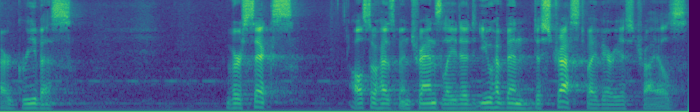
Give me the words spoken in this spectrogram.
are grievous. Verse 6 also has been translated You have been distressed by various trials.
